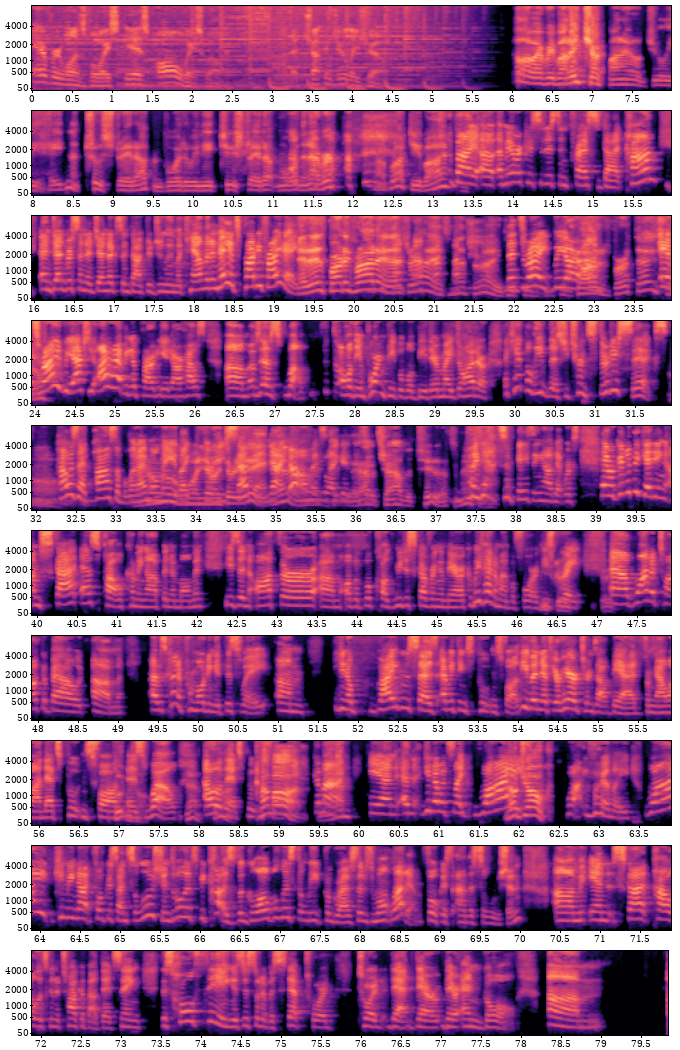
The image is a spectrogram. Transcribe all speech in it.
Everyone's voice is always welcome on the Chuck and Julie Show. Hello, everybody. Chuck Bonio, Julie Hayden, a true straight up, and boy, do we need two straight up more than ever. Uh, brought to you by by uh, AmericaCitizenPress.com and Denver Senate Agendix and Dr. Julie McCandlin. And hey, it's Party Friday. It is Party Friday. That's right. That's right. That's right. We are daughter's um, birthday. So. It's right. We actually are having a party at our house. Um, as, as, well, all the important people will be there. My daughter, I can't believe this. She turns 36. Oh, How is that possible? And I'm only know. like well, 37. Yeah, I know. It's like you had a child at two. That's amazing. Yeah, it's amazing how that works. Hey, we're going to be getting um Scott S. Powell coming up in a moment. He's an author um, of a book called Rediscovering America. We've had him on before. He's, He's great. great. great. I want to talk about. Um, I was kind of promoting it this way. Um, you know, Biden says everything's Putin's fault. Even if your hair turns out bad from now on, that's Putin's fault Putin's as fault. well. Yeah, All of that's Putin's fault. come fault. on, come man. on. And and you know, it's like why? No joke. Why really? Why can we not focus on solutions? Well, it's because the globalist elite progressives won't let him focus on the solution. Um, and Scott Powell is going to talk about that, saying this whole thing is just sort of a step toward toward that their their end goal. Um,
